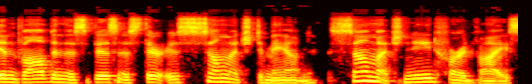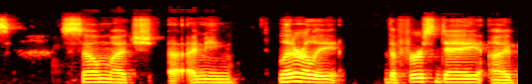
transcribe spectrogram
involved in this business, there is so much demand, so much need for advice, so much. Uh, I mean, literally, the first day I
